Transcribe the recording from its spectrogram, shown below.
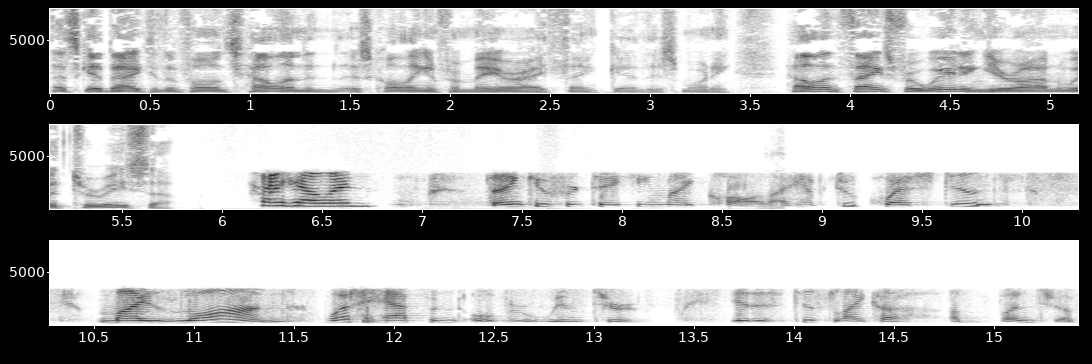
let's get back to the phones. Helen is calling in from Mayer, I think, uh, this morning. Helen, thanks for waiting. You're on with Teresa. Hi, Helen. Thank you for taking my call. I have two questions. My lawn, what happened over winter? It is just like a, a bunch of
